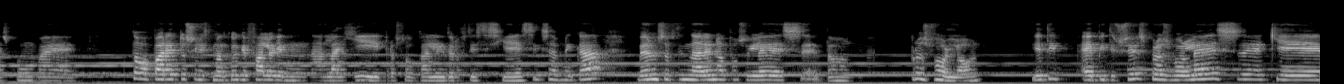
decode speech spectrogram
ας πούμε, το απαραίτητο συναισθηματικό κεφάλαιο για την αλλαγή προς το καλύτερο αυτής της σχέσης, ξαφνικά μπαίνουν σε αυτή την αρένα, όπως λες, ε, των προσβολών. Γιατί επί της ουσίας προσβολές ε, και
